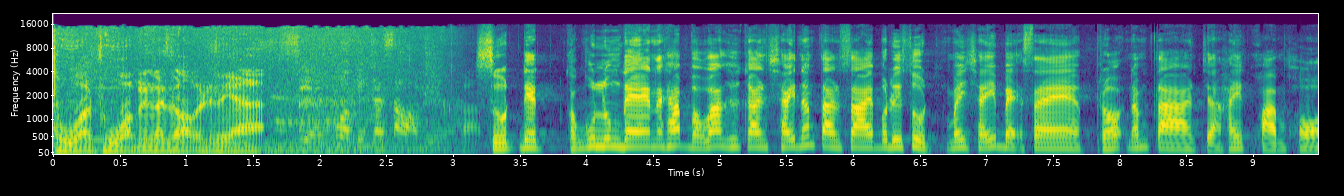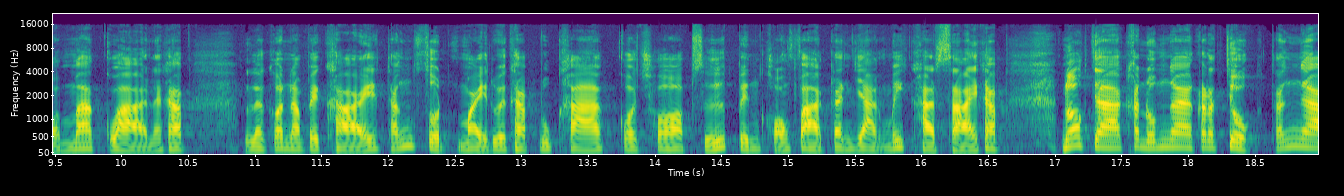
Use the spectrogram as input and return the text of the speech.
ถั่วถั่วเป็นกระสอบเลยอะเสียทั่วเป็นกระสอบเลยสูตรเด็ดของคุณลุงแดงนะครับ บอกว่าคือการใช้น้ำตาลทรายบริสุทธิ์ไม่ใช้แบะแซ เพราะน้ำตาลจะให้ความหอมมากกว่านะครับ แล้วก็นำไปขายทั้งสดใหม่ด้วยครับ ลูกค้าก็ชอบซื้อเป็นของฝากกันอย่างไม่ขาดสายครับ นอกจากขนมงากระจก ทั้งงา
